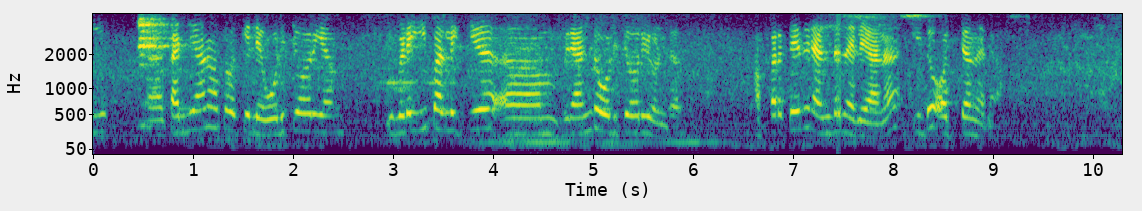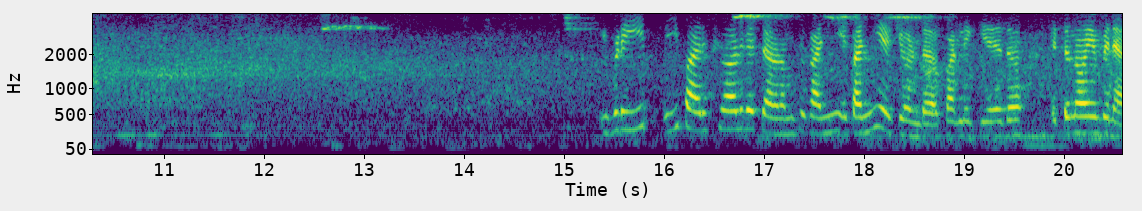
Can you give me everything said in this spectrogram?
ഈ കല്യാണം കല്യാണമൊക്കെ വെക്കില്ലേ? ഓഡിറ്റോറിയം ഇവിടെ ഈ പള്ളിക്ക് രണ്ട് ഓഡിറ്റോറിയം ഉണ്ട്. അപ്പുറത്തേത് രണ്ട് നിലയാണ്. ഇത് ഒറ്റ നില. ഇവിടെ ഈ ഈ പാരിഷ് ഹാളിൽ വെച്ചാണ് നമുക്ക് കഞ്ഞി കഞ്ഞിയൊക്കെ ഉണ്ട് പള്ളിക്ക്. ഇത് എട്ട് നോയമ്പിന്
